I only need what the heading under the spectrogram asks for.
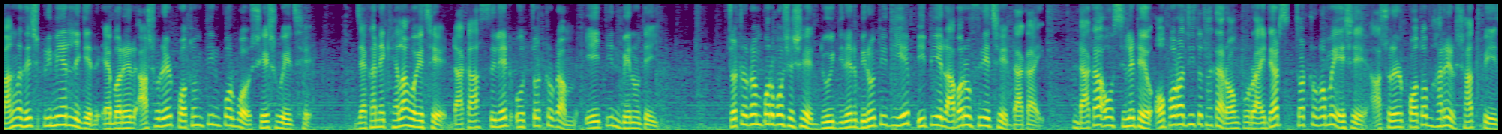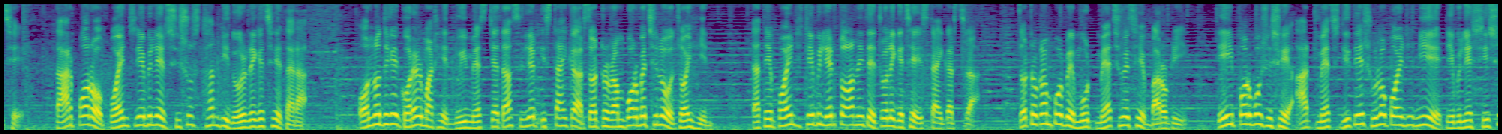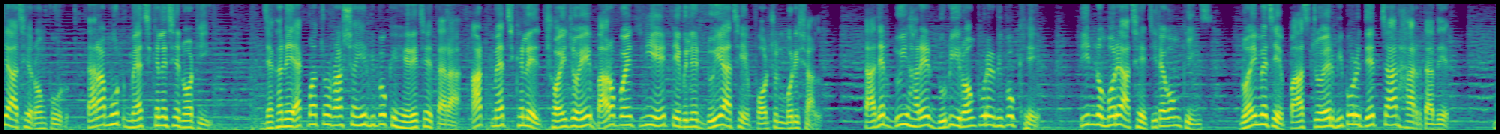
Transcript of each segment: Bangladesh premier লিগের এবারের আসরের প্রথম তিন পর্ব শেষ হয়েছে, যেখানে খেলা হয়েছে ঢাকা, সিলেট ও চট্টগ্রাম এই তিন বেনুতেই চট্টগ্রাম পর্ব শেষে দুই দিনের বিরতি দিয়ে পিপিএল আবারও ফিরেছে ঢাকায়। ঢাকা ও সিলেটে অপরাজিত থাকা রংপুর রাইডার্স চট্টগ্রামে এসে আসরের প্রথম হারের স্বাদ পেয়েছে। তারপরও পয়েন্ট টেবিলের শীর্ষস্থানটি ধরে রেখেছে তারা। অন্যদিকে গড়ের মাঠে দুই ম্যাচ জেতা সিলেট স্ট্রাইকার চট্টগ্রাম পর্বে ছিল জয়হীন। তাতে পয়েন্ট টেবিলের তলানিতে চলে গেছে স্ট্রাইকার্সরা। চট্টগ্রাম পর্বে মোট ম্যাচ হয়েছে বারোটি। এই পর্ব শেষে আট ম্যাচ জিতে ষোলো পয়েন্ট নিয়ে টেবিলের শীর্ষে আছে রংপুর। তারা মোট ম্যাচ খেলেছে নটি। যেখানে একমাত্র রাজশাহীর বিপক্ষে হেরেছে তারা। আট ম্যাচ খেলে ছয় জয়ে বারো পয়েন্ট নিয়ে টেবিলের দুইয়ে আছে ফরচুন বরিশাল। তাদের দুই হারের দুটি রংপুরের বিপক্ষে। তিন নম্বরে আছে চিটাগং কিংস। নয় ম্যাচে পাঁচ জয়ের বিপরীতে চার হার তাদের।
